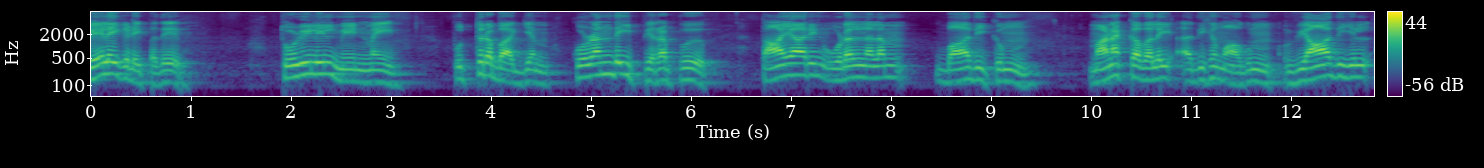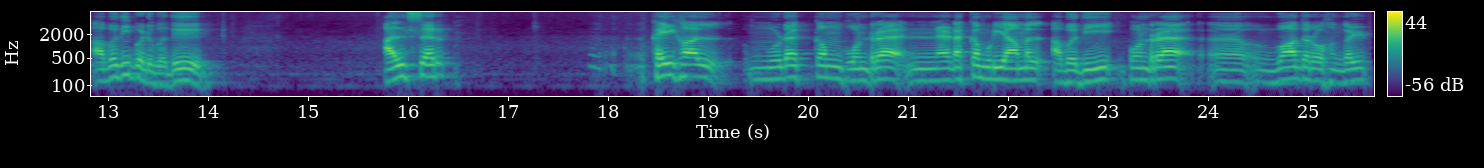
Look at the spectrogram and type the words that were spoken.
வேலை கிடைப்பது தொழிலில் மேன்மை புத்திரபாகியம் குழந்தை பிறப்பு தாயாரின் உடல்நலம் பாதிக்கும் மனக்கவலை அதிகமாகும் வியாதியில் அவதிப்படுவது அல்சர் கைகால் முடக்கம் போன்ற நடக்க முடியாமல் அவதி போன்ற வாத வாதரோகங்கள்.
